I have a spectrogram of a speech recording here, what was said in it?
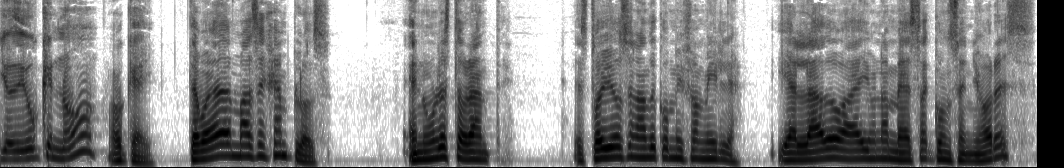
yo digo que no. Ok, te voy a dar más ejemplos. En un restaurante, estoy yo cenando con mi familia y al lado hay una mesa con señores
